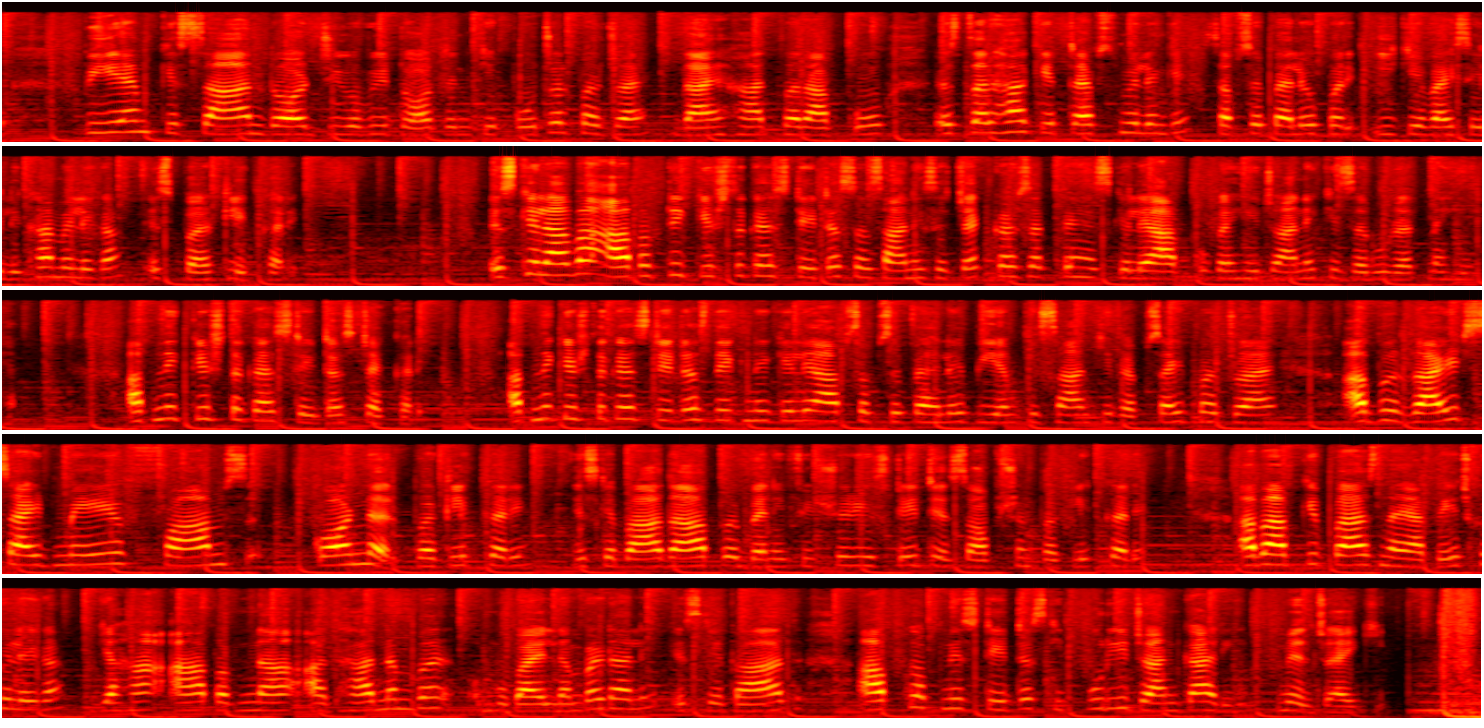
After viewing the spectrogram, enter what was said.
PM Kisan dot G O V dot in के पोर्टल पर जाएँ। दाएँ हाथ पर आपको इस तरह के टैब्स मिलेंगे। सबसे पहले ऊपर ई के वाई सी लिखा मिलेगा। इस पर क्लिक करें। इसके अलावा आप अपनी किश्त का स्टेटस आसानी से चेक कर सकते हैं। इसके लिए आपको कहीं जाने की ज़रूरत नहीं है। अपनी किश्त का स्टेटस चेक करें। अपने किश्त का स्टेटस देखने के लिए आप सबसे पहले पीएम किसान की वेबसाइट पर जाएँ। अब राइट साइड में फार्म्स कॉर्नर पर क्लिक करें। इसके बाद आप बेनिफिशियरी स्टेटस ऑप्शन पर क्लिक करें। अब आपके पास नया पेज खुलेगा। यहाँ आप अपना आधार नंबर मोबाइल नंबर डालें। इसके बाद आपको अपने स्टेटस की पूरी जानकारी मिल जाएगी।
